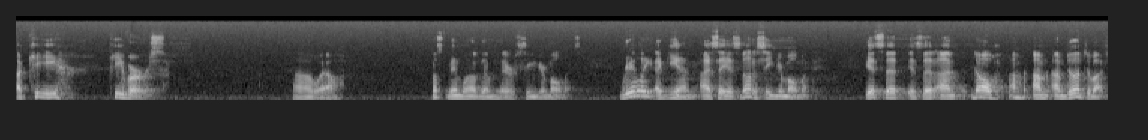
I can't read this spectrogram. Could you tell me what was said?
a key, key verse. Oh, well. Must have been one of them their senior moments. Really, again, I say it's not a senior moment. It's that it's that I'm no, I'm I'm doing too much.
